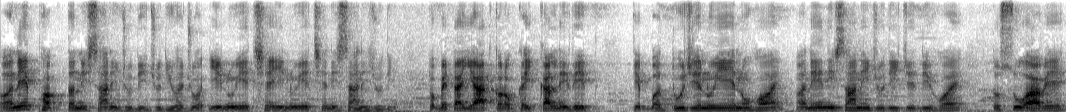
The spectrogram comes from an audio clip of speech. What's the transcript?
અને ફક્ત નિશાની જુદી જુદી હોય. જો એનું એ છે, એનું એ છે, નિશાની જુદી. તો બેટા યાદ કરો ગઈકાલની રીત કે બધું જ એનું એનું હોય અને નિશાની જુદી જુદી હોય. તો શું આવે?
